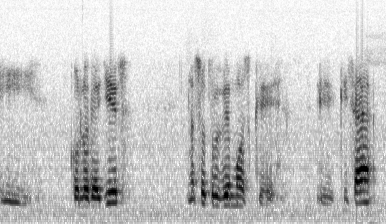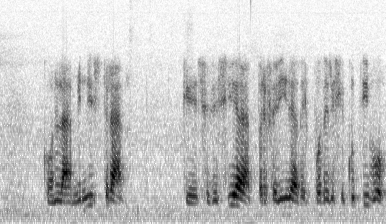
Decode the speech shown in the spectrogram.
Y con lo de ayer, nosotros vemos que eh, quizá con la ministra que se decía preferida del Poder Ejecutivo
